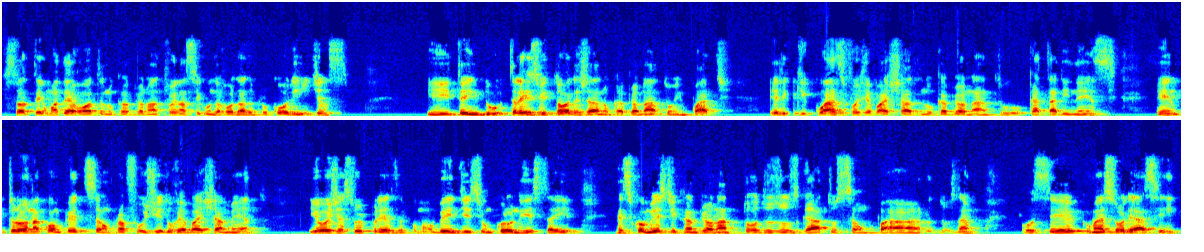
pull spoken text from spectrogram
só tem uma derrota no campeonato, foi na segunda rodada para o Corinthians e tem duas, três vitórias já no campeonato, um empate. Ele que quase foi rebaixado no campeonato catarinense, entrou na competição para fugir do rebaixamento e hoje é surpresa. Como bem disse um cronista aí, nesse começo de campeonato todos os gatos são pardos, né? Você começa a olhar assim,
